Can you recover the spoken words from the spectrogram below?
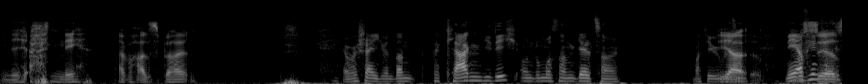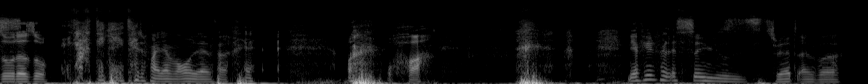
Nee, nee, einfach alles behalten. Ja, wahrscheinlich. Und dann verklagen die dich und du musst dann Geld zahlen. Macht dir übel Ja, Sinn? Nee, auf jeden du Fall ja so oder so. Ja, Digga, jetzt halt auf meiner Maul einfach. Oha. Nee, auf jeden Fall ist es irgendwie so die Strat einfach,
